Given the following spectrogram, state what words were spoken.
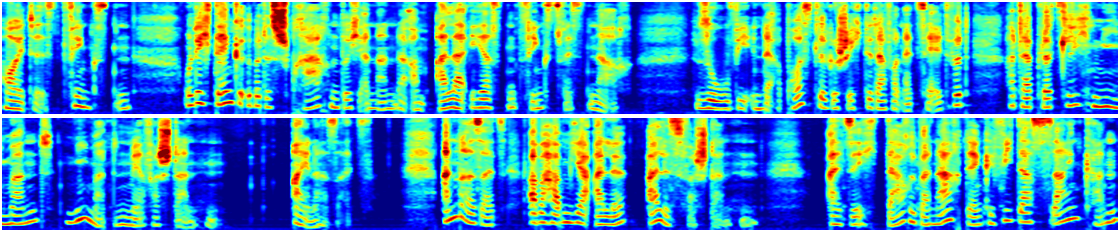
Heute ist Pfingsten und ich denke über das Sprachendurcheinander am allerersten Pfingstfest nach. So wie in der Apostelgeschichte davon erzählt wird, hat da plötzlich niemand niemanden mehr verstanden. Einerseits. Andererseits aber haben ja alle alles verstanden. Als ich darüber nachdenke, wie das sein kann,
